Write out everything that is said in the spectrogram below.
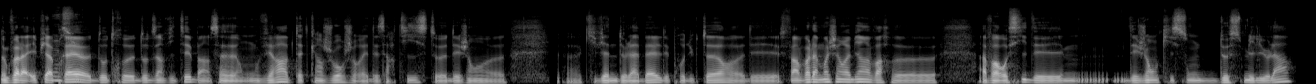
Donc voilà, et puis après, euh, d'autres, d'autres invités, ben, ça, on verra. Peut-être qu'un jour, j'aurai des artistes, euh, des gens euh, qui viennent de labels, des producteurs. des... Enfin voilà, moi j'aimerais bien avoir, avoir aussi des, des gens qui sont de ce milieu-là.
